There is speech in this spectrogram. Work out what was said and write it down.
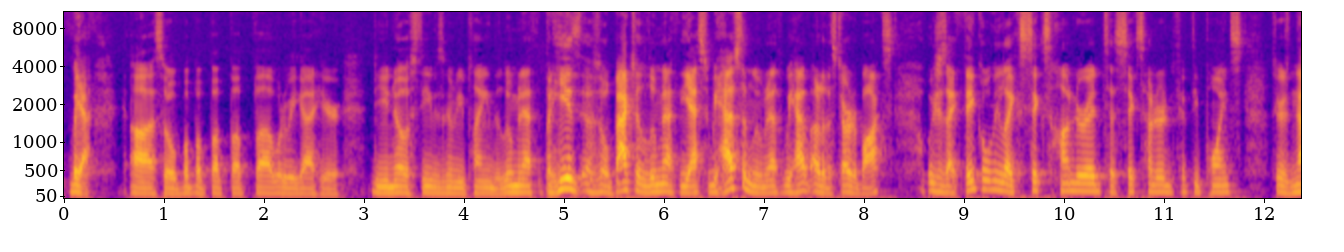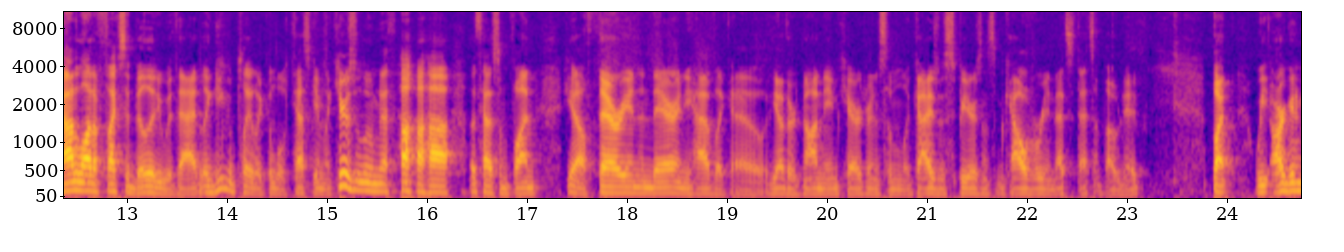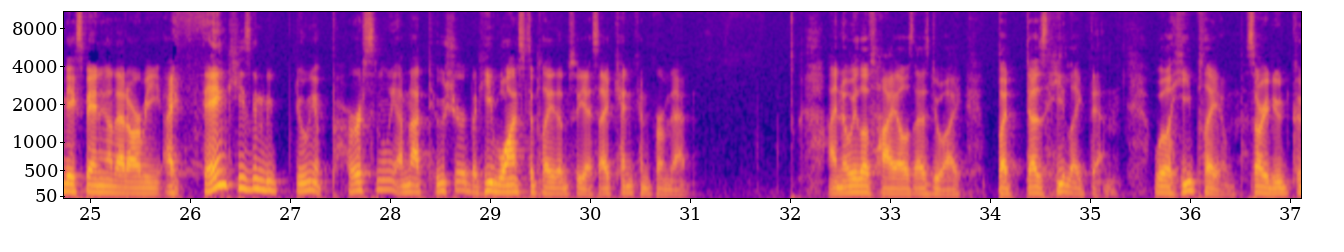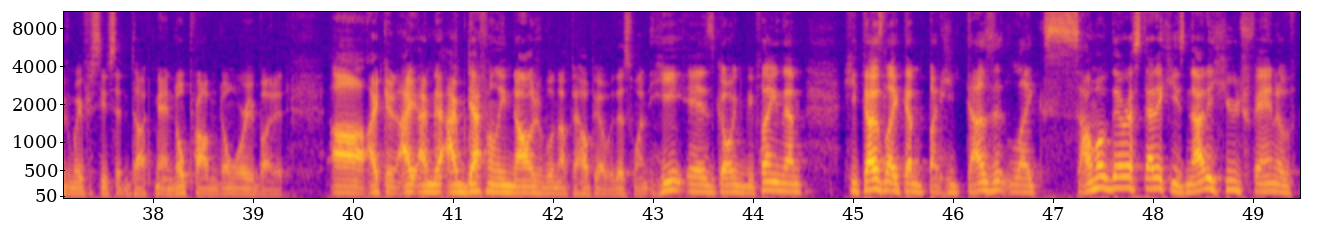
But yeah, uh, so bu- bu- bu- what do we got here? Do you know Steve is going to be playing the Lumineth? But he is, so back to the Lumineth, yes, we have some Lumineth. We have out of the starter box, which is I think only like 600 to 650 points. So there's not a lot of flexibility with that. Like you can play like a little test game, like here's the Lumineth, ha ha ha, let's have some fun. You got Eltharion in there, and you have like a, the other non-named character and some like, guys with spears and some cavalry, and that's that's about it. But we are going to be expanding on that army. I think he's going to be doing it personally. I'm not too sure, but he wants to play them. So, yes, I can confirm that. I know he loves high elves, as do I, but does he like them? Will he play them? Sorry, dude, couldn't wait for Steve to sit and talk. Man, no problem. Don't worry about it. Uh, I can. I, I'm, I'm definitely knowledgeable enough to help you out with this one. He is going to be playing them. He does like them, but he doesn't like some of their aesthetic. He's not a huge fan of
